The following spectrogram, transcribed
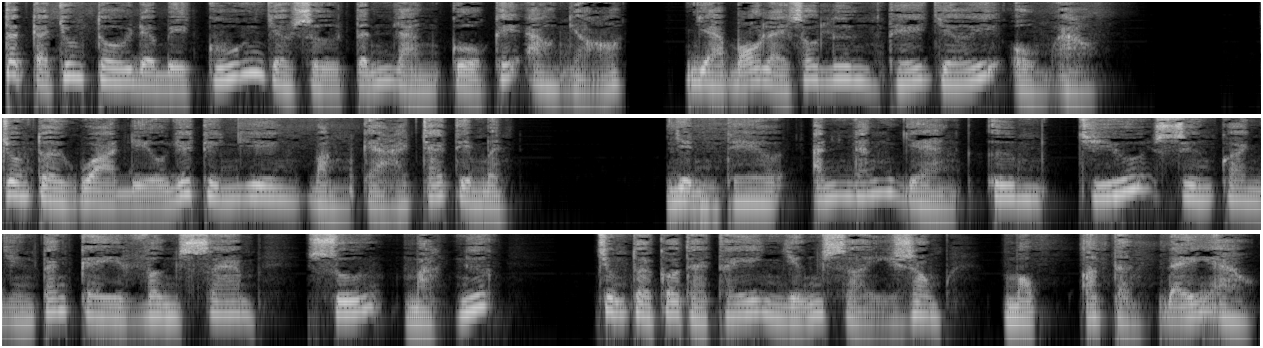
Tất cả chúng tôi đều bị cuốn vào sự tĩnh lặng của cái ao nhỏ và bỏ lại sau lưng thế giới ồn ào. Chúng tôi hòa điệu với thiên nhiên bằng cả trái tim mình. Nhìn theo ánh nắng vàng ươm chiếu xuyên qua những tán cây vân sam xuống mặt nước, chúng tôi có thể thấy những sợi rong mọc ở tận đáy ao.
